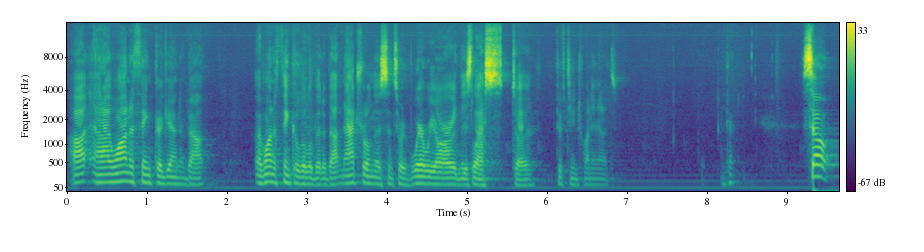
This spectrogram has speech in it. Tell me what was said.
Uh, and I want to think again about, I want to think a little bit about naturalness and sort of where we are in these last uh, 15, 20 minutes. Okay. So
